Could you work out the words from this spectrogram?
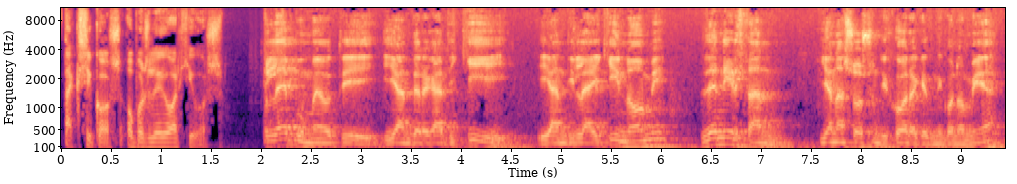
Ταξικός, όπως λέει ο αρχηγός. Βλέπουμε ότι οι αντεργατικοί, οι αντιλαϊκοί νόμοι δεν ήρθαν για να σώσουν τη χώρα και την οικονομία,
